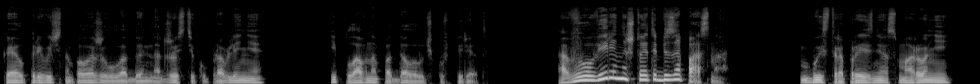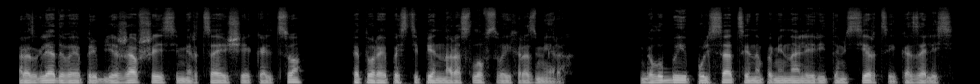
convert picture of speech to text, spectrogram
Кайл привычно положил ладонь на джойстик управления и плавно поддал ручку вперед. «А вы уверены, что это безопасно?» Быстро произнес Мароний, разглядывая приближавшееся мерцающее кольцо, которое постепенно росло в своих размерах. Голубые пульсации напоминали ритм сердца и казались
